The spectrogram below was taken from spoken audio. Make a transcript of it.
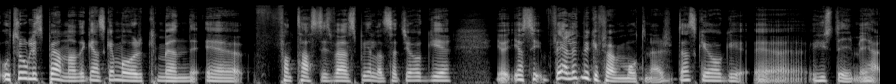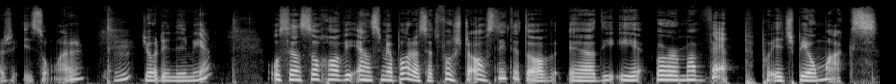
otroligt spännande, ganska mörk men eh, fantastiskt välspelad. Så att jag, eh, jag, jag ser väldigt mycket fram emot den här. Den ska jag eh, hysta i mig här i sommar. Gör det ni med. Och sen så har vi en som jag bara sett första avsnittet av. Eh, det är Irma Vep på HBO Max.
